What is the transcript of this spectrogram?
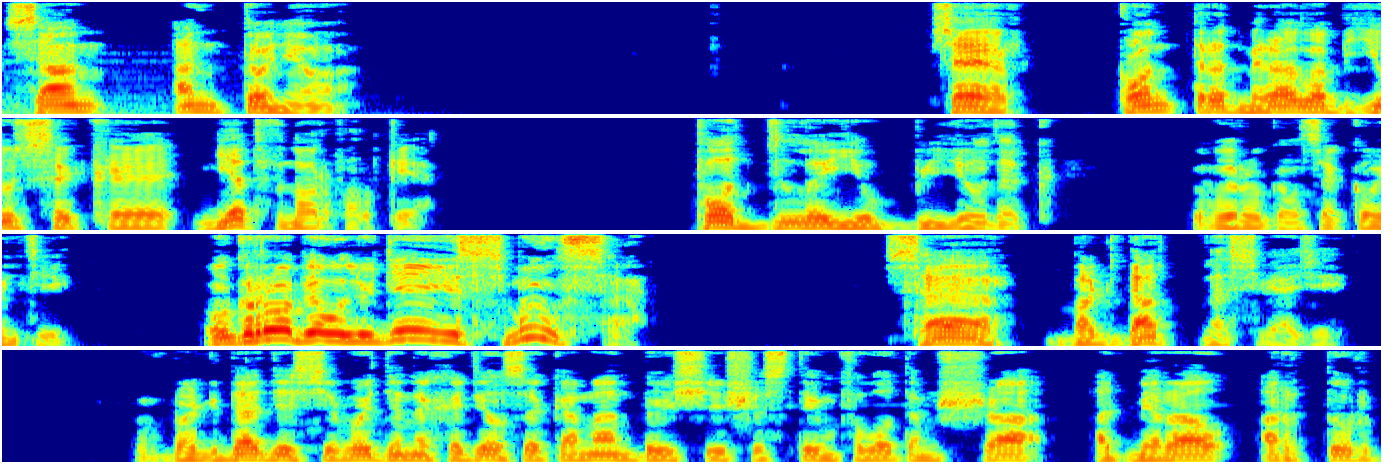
Сан-Антонио Сэр, контр-адмирала Бьюсека нет в Норфолке. Подлый ублюдок, выругался Конти. Угробил людей и смылся. Сэр, Багдад на связи. В Багдаде сегодня находился командующий шестым флотом США адмирал Артур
